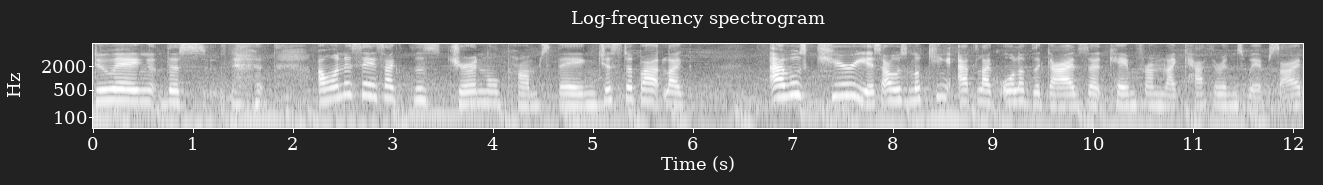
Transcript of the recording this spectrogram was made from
doing this. I want to say it's like this journal prompt thing, just about like I was curious. I was looking at like all of the guides that came from like Catherine's website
